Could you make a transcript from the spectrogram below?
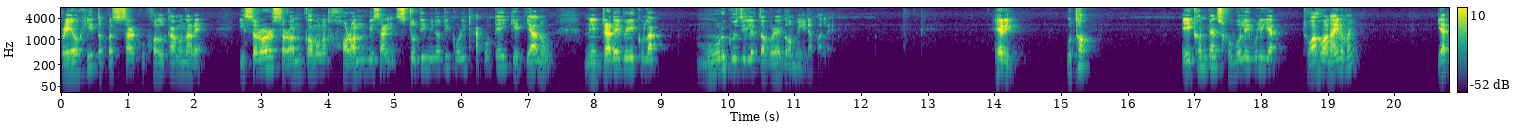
প্ৰেয়সী তপস্যাৰ কুশল কামনাৰে ঈশ্বৰৰ চৰণ কমলত শৰণ বিচাৰি স্তুতি মিনতি কৰি থাকোঁতেই কেতিয়ানো নিদ্ৰাদেৱীৰ কোলাত মূৰ গুজিলে তগৰে গমেই নাপালে। হেৰি উঠক। এইখন বেঞ্চ শুবলৈ বুলি ইয়াত থোৱা হোৱা নাই নহয়। ইয়াত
